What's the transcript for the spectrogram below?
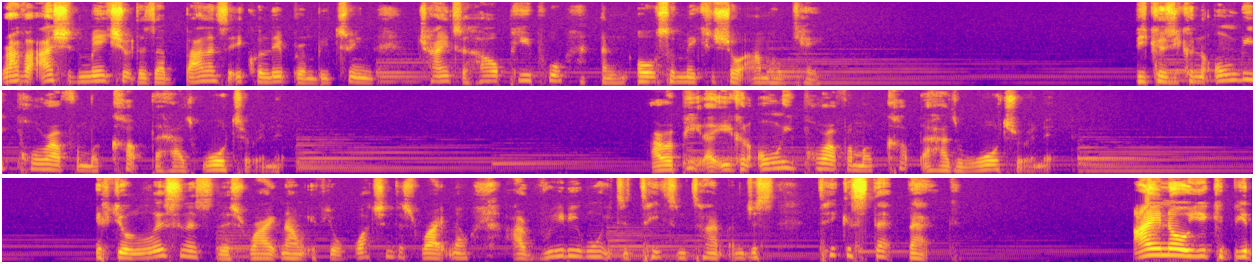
Rather, I should make sure there's a balanced equilibrium between trying to help people and also making sure I'm okay. Because you can only pour out from a cup that has water in it. I repeat that you can only pour out from a cup that has water in it. If you're listening to this right now, if you're watching this right now, I really want you to take some time and just take a step back. I know you could be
